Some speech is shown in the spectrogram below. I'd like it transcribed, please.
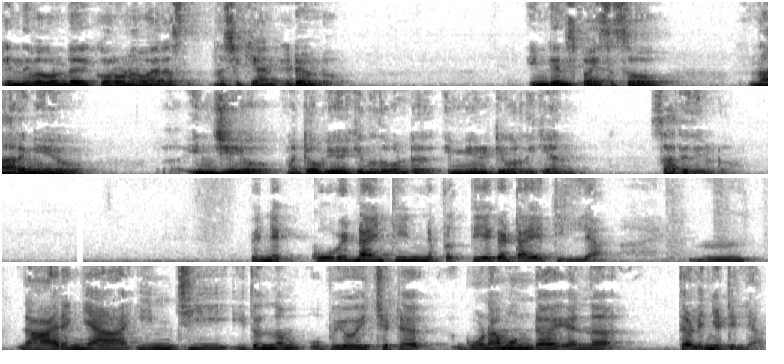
എന്നിവ കൊണ്ട് കൊറോണ വൈറസ് നശിക്കാൻ ഇടയുണ്ടോ? ഇന്ത്യൻ സ്പൈസസോ നാരങ്ങയോ ഇഞ്ചിയോ മറ്റോ ഉപയോഗിക്കുന്നത് കൊണ്ട് ഇമ്മ്യൂണിറ്റി വർദ്ധിക്കാൻ സാധ്യതയുണ്ടോ? പിന്നെ കോവിഡ് നയന്റീനിന് പ്രത്യേക ഡയറ്റ് ഇല്ല. നാരങ്ങ ഇഞ്ചി ഇതൊന്നും ഉപയോഗിച്ചിട്ട് ഗുണമുണ്ട് എന്ന് തെളിഞ്ഞിട്ടില്ല.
